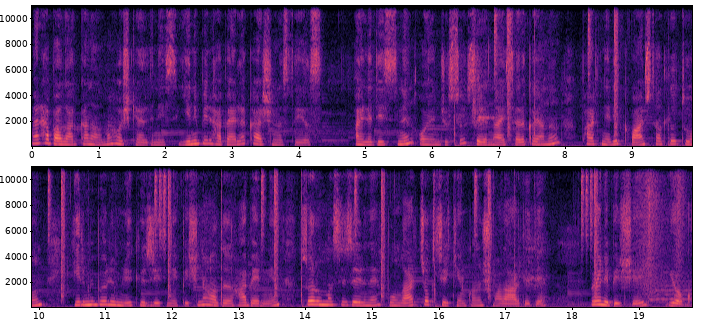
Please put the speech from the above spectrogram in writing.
Merhabalar kanalıma hoş geldiniz. Yeni bir haberle karşınızdayız. Aile dizisinin oyuncusu Serenay Sarıkaya'nın partneri Kıvanç Tatlıtuğ'un 20 bölümlük ücretini peşine aldığı haberinin sorulması üzerine bunlar çok çirkin konuşmalar dedi. Böyle bir şey yok.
